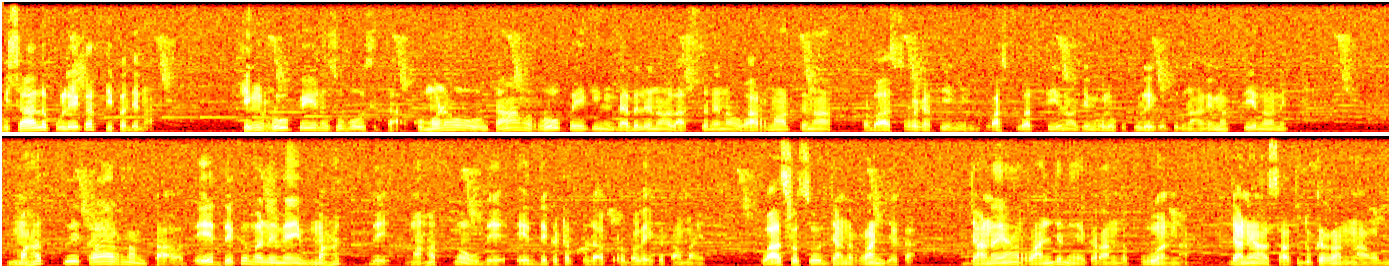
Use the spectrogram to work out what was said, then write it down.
විශාල කුලයකත් ඉපදෙනවා. කිං රූපේන සුබෝසිතා කුමන වූ ඉතාම රූපයකින් බැබලෙනවා ලස්සනනවා වර්ණවත් වෙනවා ප්‍රභාස්වර ගතියෙන් ඉන්න. වස්තුවක් තියනවා කියමුකෝ ලොකු කුලයක උපදුනා මෙමක් තියෙනවානේ. මහත්වේ කාරණම්තාවත් ඒ දෙකම නෙමෙයි මහත් දේ මහත්ම උදේ ඒ දෙකට වඩා ප්‍රබල එක තමයි. වාස්රසෝ ජන රංජක. ජනයා රංජනය කරන්න පුළුවන් නම් ජනයා සතුටු කරන්නා වුණ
